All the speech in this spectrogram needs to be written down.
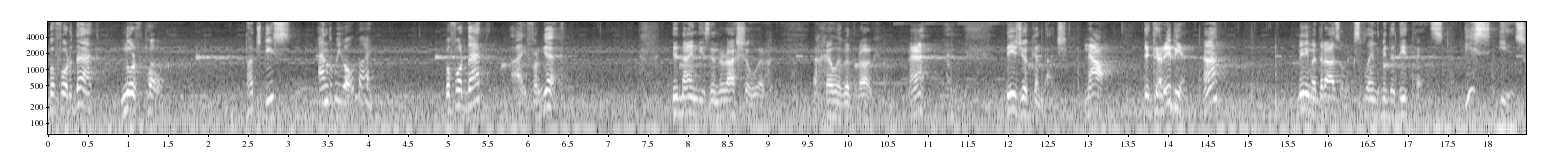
Before that, North Pole. Touch this, and we all die. Before that, I forget. The 90s in Russia were a hell of a drug. Huh? These you can touch. Now, the Caribbean, huh? Mini Madrazo explained me the details. This is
